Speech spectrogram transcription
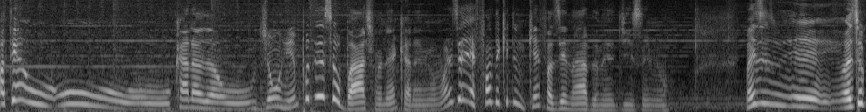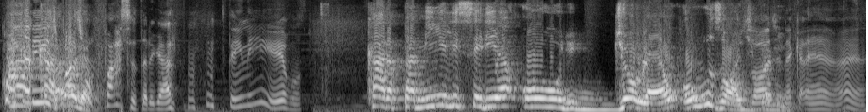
Até o, o, o cara, o John Hamm poderia ser o Batman, né, cara? meu? Mas é foda que ele não quer fazer nada, né, disso, né, meu? Mas, é, mas eu colocaria Ah, cara, Batman olha. fácil, tá ligado? Não tem nem erro. Cara, pra mim ele seria o Jor-El ou o Zod. O Zod, né, cara? É, é.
